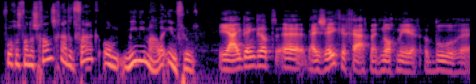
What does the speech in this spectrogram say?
Volgens Van der Schans gaat het vaak om minimale invloed. Ja, ik denk dat uh, wij zeker graag met nog meer boeren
